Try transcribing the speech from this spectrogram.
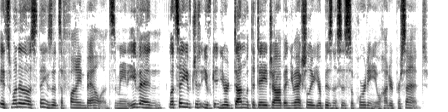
it's one of those things that's a fine balance. I mean, even let's say you've just you've you're done with the day job and you actually your business is supporting you 100%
